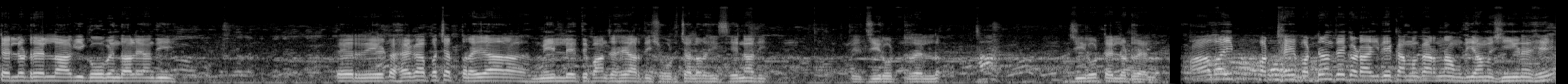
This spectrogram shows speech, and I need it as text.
ਟਿਲ ਡਰਿਲ ਆ ਗਈ ਗੋਬਿੰਦ ਵਾਲਿਆਂ ਦੀ। ਤੇ ਰੇਟ ਹੈਗਾ 75000 ਮੇਲੇ ਤੇ 5000 ਦੀ ਛੋਟ ਚੱਲ ਰਹੀ ਸੀ ਇਹਨਾਂ ਦੀ ਤੇ zero drill, zero till drill. ਆ ਬਾਈ, ਪੱਠੇ ਵੱਢਣ ਤੇ ਗੜਾਈ ਦੇ ਕੰਮ ਕਰਨ ਆਉਂਦੀ ਆ ਮਸ਼ੀਨ ਇਹ।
